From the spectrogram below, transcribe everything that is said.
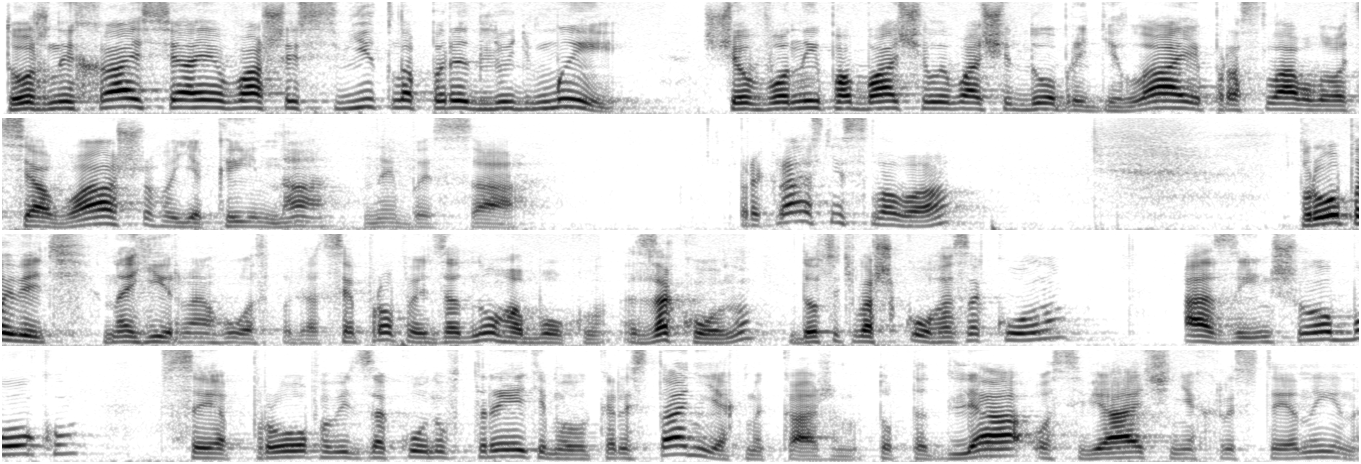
Тож нехай сяє ваше світло перед людьми, щоб вони побачили ваші добрі діла і прославили Отця вашого, який на небесах. Прекрасні слова. Проповідь нагірна Господа це проповідь з одного боку закону, досить важкого закону, а з іншого боку, це проповідь закону в третьому використанні, як ми кажемо, тобто для освячення християнина.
